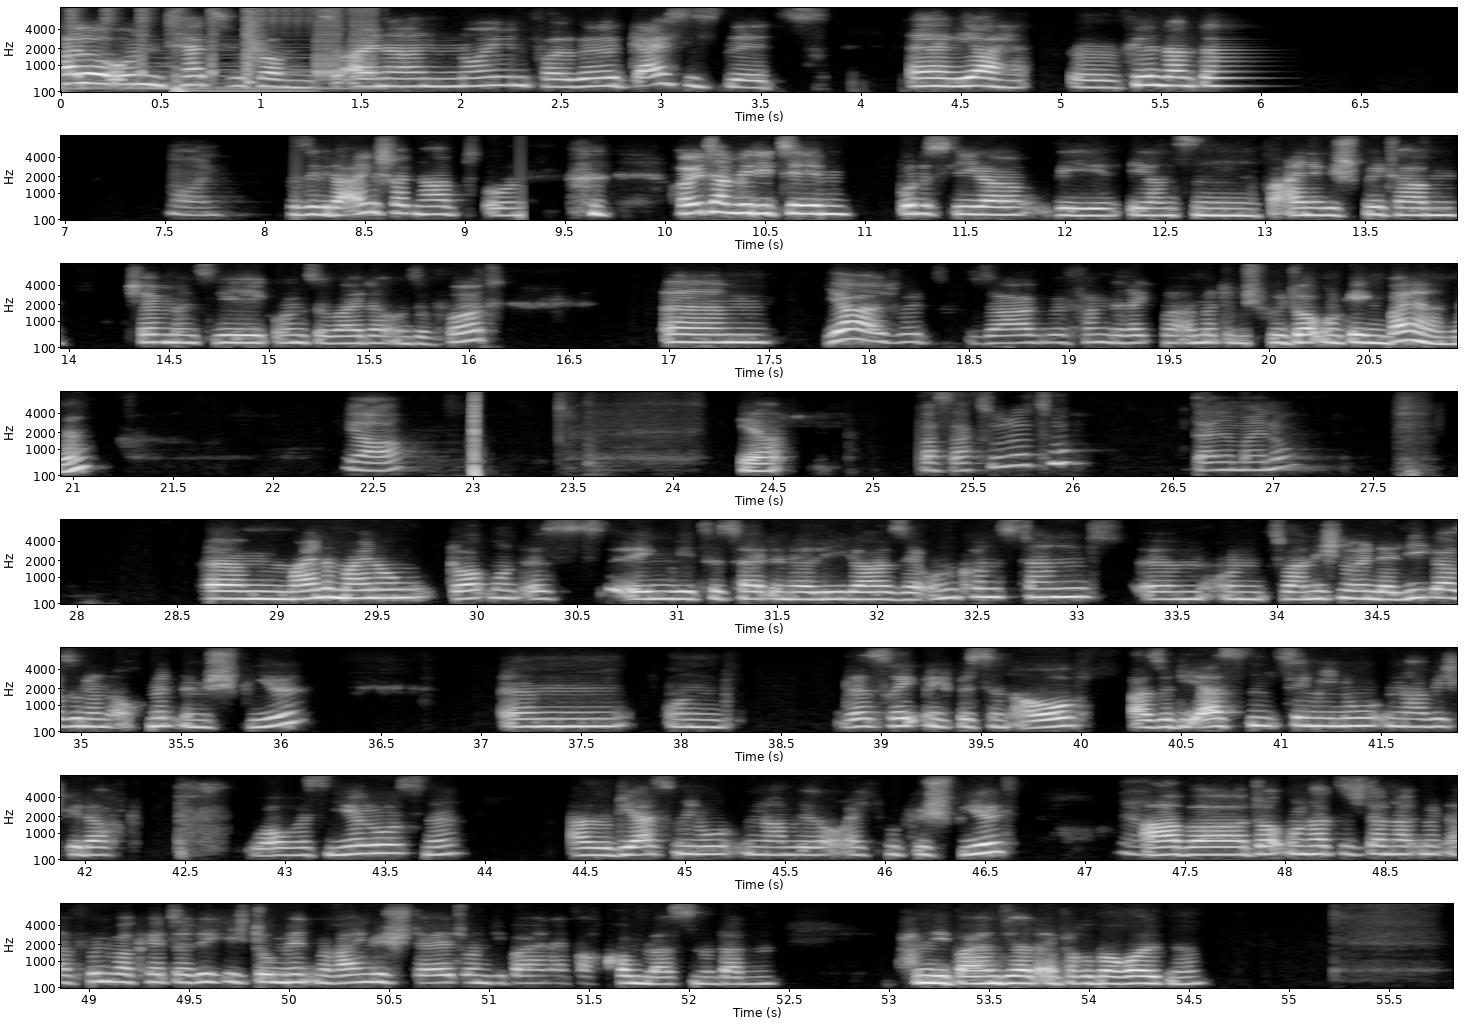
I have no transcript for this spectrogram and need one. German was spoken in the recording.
Hallo und herzlich willkommen zu einer neuen Folge Geistesblitz. Äh, ja, äh, vielen Dank, dass Moin. ihr wieder eingeschaltet habt. Und heute haben wir die Themen Bundesliga, wie die ganzen Vereine gespielt haben, Champions League und so weiter und so fort. Ähm, ja, ich würde sagen, wir fangen direkt mal an mit dem Spiel Dortmund gegen Bayern, ne? Ja. Ja. Was sagst du dazu? Deine Meinung? Ähm, meine Meinung, Dortmund ist irgendwie zurzeit in der Liga sehr unkonstant. Ähm, und zwar nicht nur in der Liga, sondern auch mitten im Spiel. Ähm, und das regt mich ein bisschen auf. Also die ersten zehn Minuten habe ich gedacht, pff, wow, was ist denn hier los? Ne? Also die ersten Minuten haben wir auch echt gut gespielt. Ja. Aber Dortmund hat sich dann halt mit einer Fünferkette richtig dumm hinten reingestellt und die Bayern einfach kommen lassen. Und dann haben die Bayern sie halt einfach überrollt, ne?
